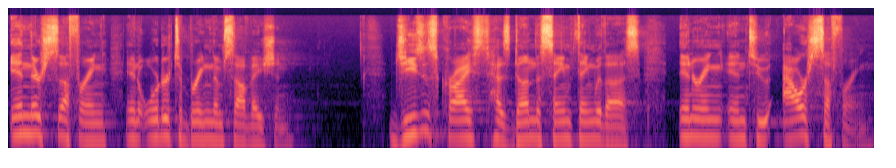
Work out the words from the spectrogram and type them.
in their suffering in order to bring them salvation. Jesus Christ has done the same thing with us, entering into our suffering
